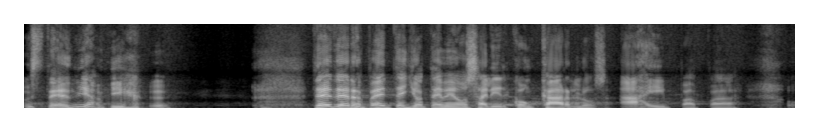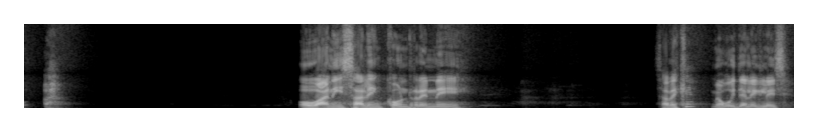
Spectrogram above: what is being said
Usted es mi amigo. Entonces de repente yo te veo salir con Carlos. Ay, papá. O van y salen con René. ¿Sabe qué? Me voy de la iglesia.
